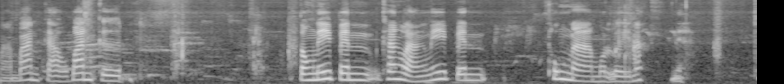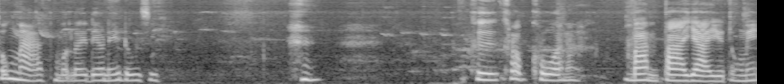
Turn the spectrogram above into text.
มาบ้านเก่าบ้านเกิด ตรงนี้เป็นข้างหลังนี่เป็นทุ่งนาหมดเลยนะเนี่ย ทุ่งนาหมดเลยเดี๋ยวนี้ดูสิ คือครอบครัวนะบ้านตายายอยู่ตรงนี้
